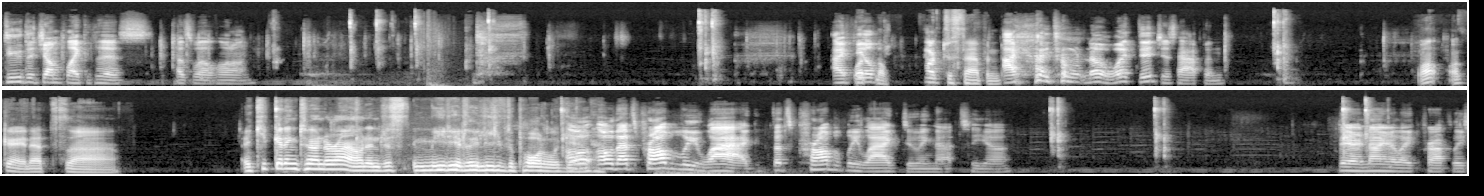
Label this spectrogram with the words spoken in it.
do the jump like this as well. Hold on. I What feel the fuck just happened? I, I don't know what did just happen. Well, okay, that's uh. I keep getting turned around and just immediately leave the portal again. Oh, oh, that's probably lag. That's probably lag doing that to ya. There, now you're like properly.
